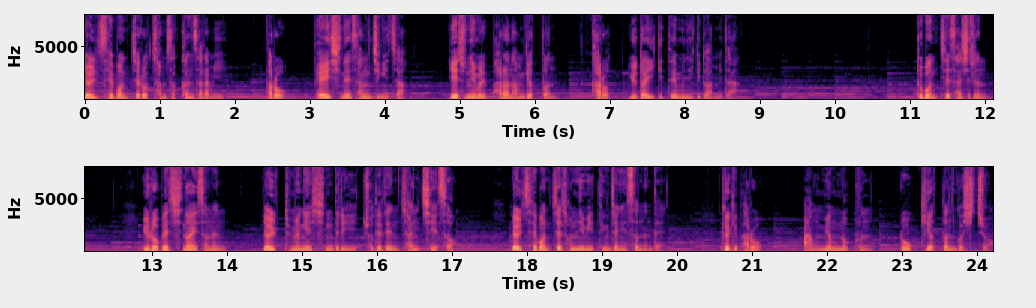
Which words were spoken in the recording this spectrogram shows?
13번째로 참석한 사람이 바로 배신의 상징이자 예수님을 팔아남겼던 가롯 유다이기 때문이기도 합니다. 두 번째 사실은 유럽의 신화에서는 12명의 신들이 초대된 잔치에서 13번째 손님이 등장했었는데 그게 바로 악명 높은 로키였던 것이죠.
